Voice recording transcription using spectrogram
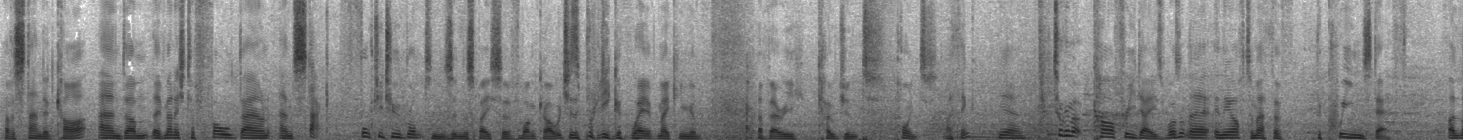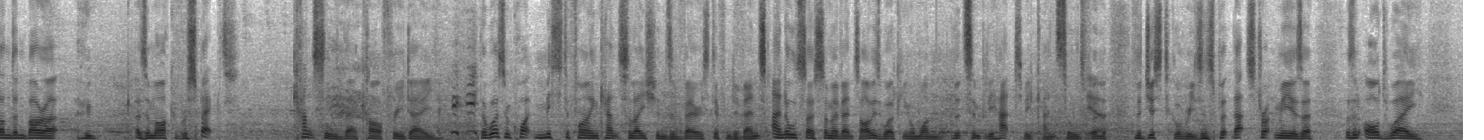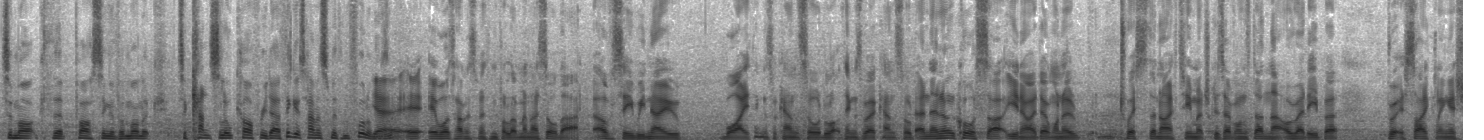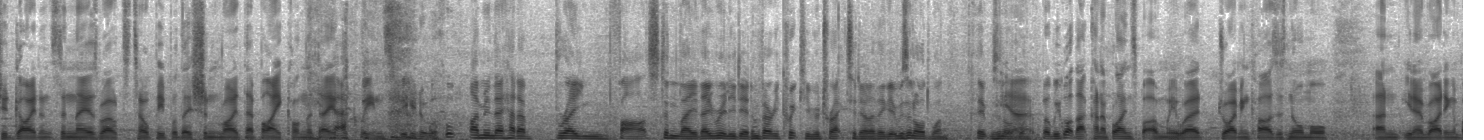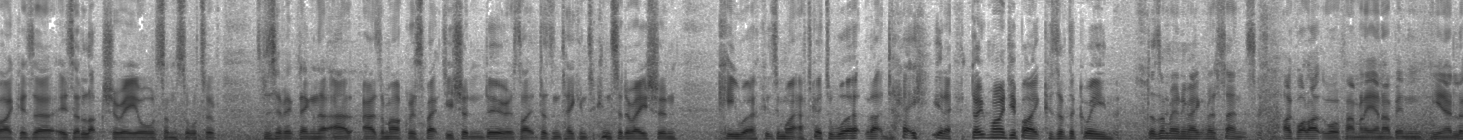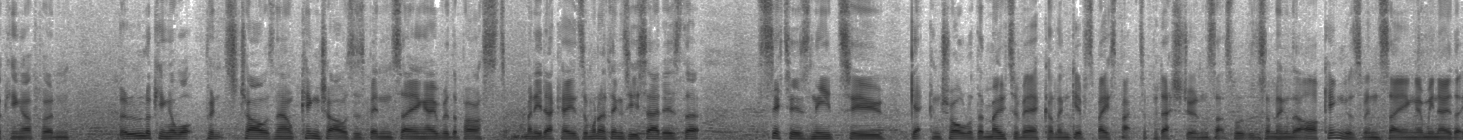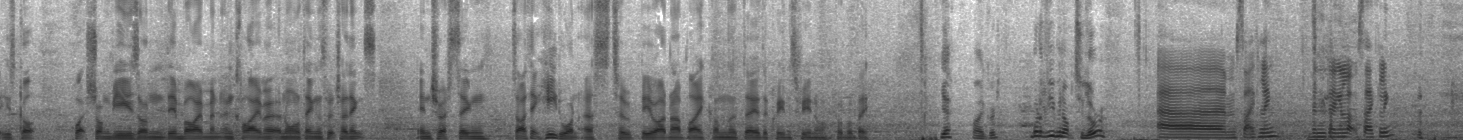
of a standard car, and um, they've managed to fold down and stack 42 Bromptons in the space of one car, which is a pretty good way of making a, a very cogent point, I think. Yeah. Talking about car-free days, wasn't there in the aftermath of the Queen's death, a London borough who, as a mark of respect, cancelled their car-free day. There were some quite mystifying cancellations of various different events, and also some events. I was working on one that, that simply had to be cancelled for Yeah. logistical reasons, but that struck me as a as an odd way to mark the passing of a monarch to cancel a car-free day. I think it was Hammersmith and Fulham. Yeah, it? it, it was Hammersmith and Fulham, and I saw that. Obviously, we know why things were cancelled. A lot of things were cancelled, and then of course, uh, you know, I don't want to twist the knife too much because everyone's done that already, but. British Cycling issued guidance, didn't they, as well, to tell people they shouldn't ride their bike on the day of the Queen's funeral. I mean, they had a brain fart, didn't they? They really did, and very quickly retracted it. I think it was an odd one. It was an odd one. but we've got that kind of blind spot, haven't we, where driving cars is normal, and you know, riding a bike is a is a luxury or some sort of specific thing that, as, as a mark of respect, you shouldn't do. It's like it doesn't take into consideration key workers who might have to go to work that day. You know, don't ride your bike because of the Queen. Doesn't really make much sense. I quite like the royal family, and I've been you know looking up and uh, looking at what Prince Charles, now King Charles, has been saying over the past many decades. And one of the things he said is that cities need to get control of the motor vehicle and give space back to pedestrians. That's something that our king has been saying, and we know that he's got quite strong views on the environment and climate and all things, which I think's interesting. So I think he'd want us to be riding our bike on the day of the Queen's funeral, probably. Yeah, I agree. What have you been up to, Laura? Um, cycling. I've been doing a lot of cycling.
